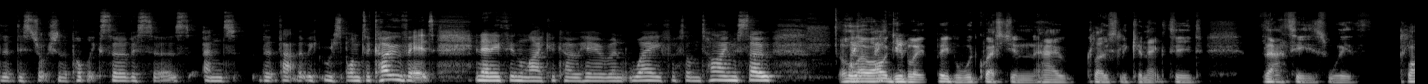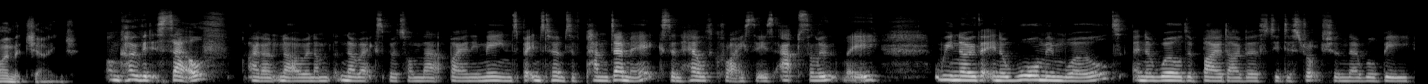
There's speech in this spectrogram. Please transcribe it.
the destruction of the public services and the fact that we respond to COVID in anything like a coherent way for some time. So, although I, arguably I, people would question how closely connected that is with climate change. On COVID itself, I don't know, and I'm no expert on that by any means, but in terms of pandemics and health crises, absolutely. We know that in a warming world, in a world of biodiversity destruction, there will be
